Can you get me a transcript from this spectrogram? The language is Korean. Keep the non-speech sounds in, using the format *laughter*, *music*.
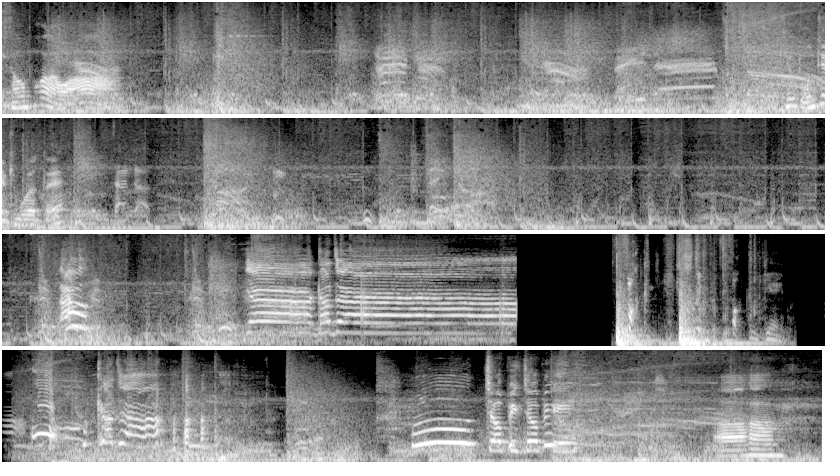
이상한 포가 나와 지금 또 언제 이렇게 모였대? 아우! 야 가자! Fucking stupid fucking game. 오 가자! *laughs* 오 점핑 점핑. 아하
